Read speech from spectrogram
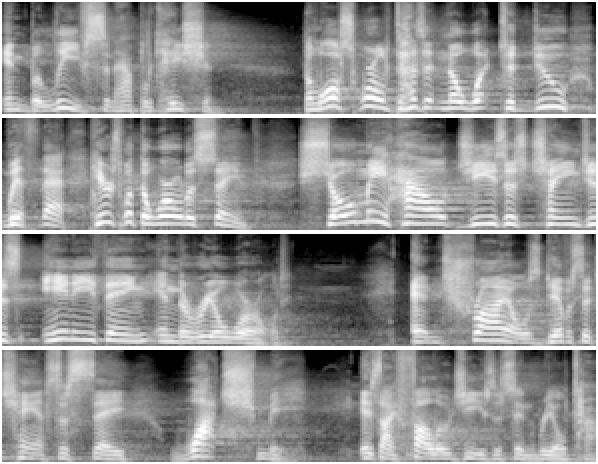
in beliefs and application. The lost world doesn't know what to do with that. Here's what the world is saying Show me how Jesus changes anything in the real world. And trials give us a chance to say, Watch me as I follow Jesus in real time.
